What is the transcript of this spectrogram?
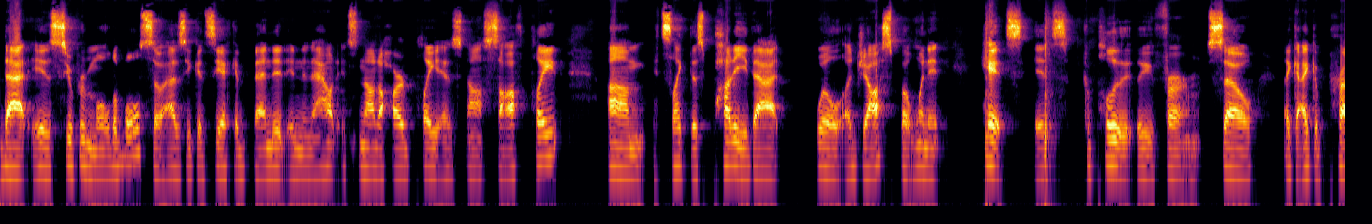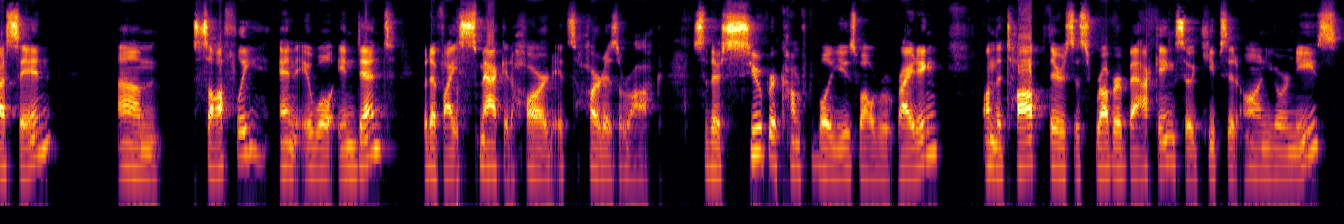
that is super moldable. So as you can see, I could bend it in and out. It's not a hard plate. It's not a soft plate. Um, it's like this putty that will adjust, but when it hits, it's completely firm. So like I could press in um, softly and it will indent, but if I smack it hard, it's hard as a rock. So they're super comfortable to use while riding. On the top, there's this rubber backing, so it keeps it on your knees.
